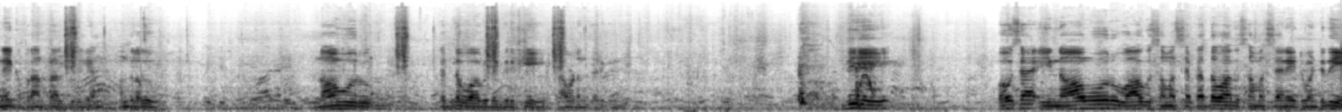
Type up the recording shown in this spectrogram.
అనేక ప్రాంతాలు తిరిగాం. అందులో నావూరు పెద్ద వాగు దగ్గరికి రావడం జరిగింది. ఇది బహుశా ఈ నావూరు వాగు సమస్య పెద్ద వాగు సమస్య అనేటువంటిది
